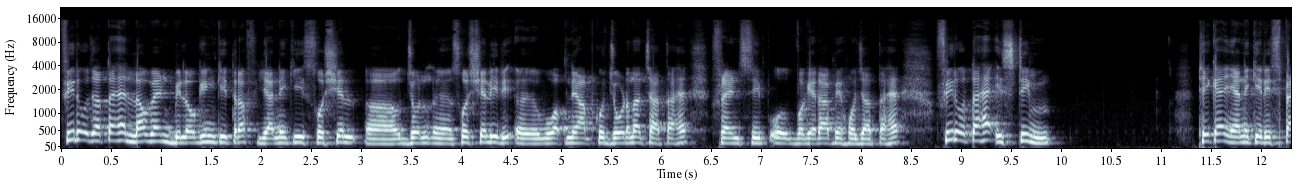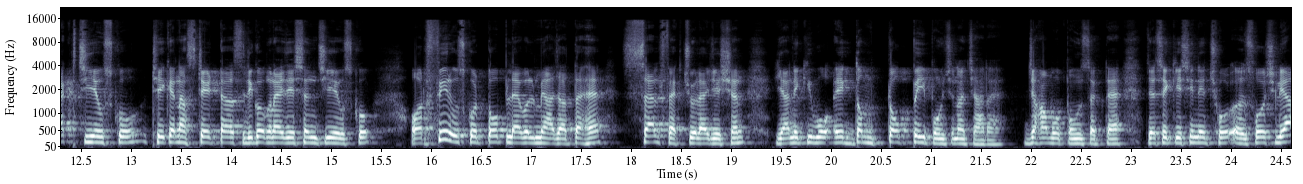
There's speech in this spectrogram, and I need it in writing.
फिर हो जाता है लव एंड बिलोंगिंग की तरफ़, यानी कि सोशल जो सोशली वो अपने आप को जोड़ना चाहता है फ्रेंडशिप वगैरह में हो जाता है। फिर होता है स्टीम ठीक है? यानी कि रिस्पेक्ट चाहिए उसको। ठीक है ना? स्टेटस रिकॉग्नाइजेशन चाहिए उसको। और फिर उसको टॉप लेवल में आ जाता है सेल्फ एक्चुअलाइजेशन यानी कि वो एकदम टॉप पे ही पहुँचना चाह रहा है, जहाँ वो पहुँच सकता है। जैसे किसी ने सोच लिया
